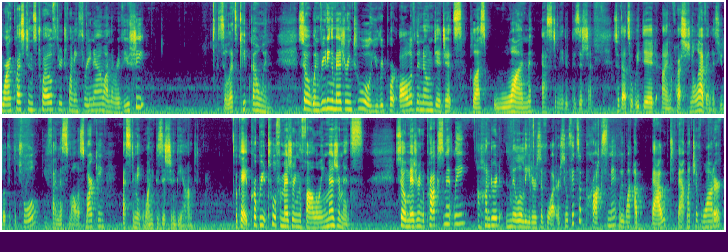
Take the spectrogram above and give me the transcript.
we're on questions 12 through 23 now on the review sheet. So let's keep going. So when reading a measuring tool, you report all of the known digits plus one estimated position. So that's what we did on question 11. As you look at the tool, you find the smallest marking, estimate one position beyond. Okay, appropriate tool for measuring the following measurements. So measuring approximately 100 milliliters of water. So if it's approximate, we want about that much of water,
